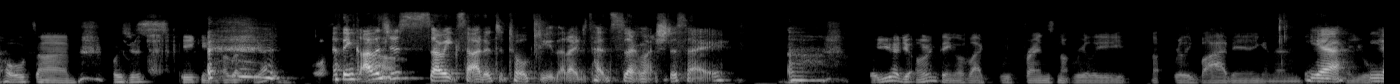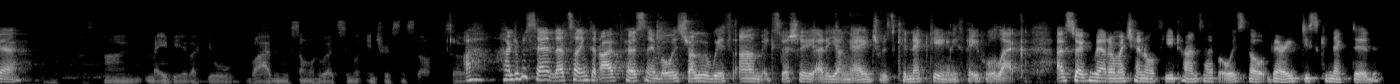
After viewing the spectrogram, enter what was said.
whole time. Was just speaking. I was like, yeah. I think I was wow. just so excited to talk to you that I just had so much to say. Well, you had your own thing of like with friends not really, not really vibing, and then yeah, you- yeah. this time maybe like you're vibing with someone who had similar interests and stuff. So A hundred percent. That's something that I've personally have always struggled with, um, especially at a young age, was connecting with people. Like I've spoken about on my channel a few times. I've always felt very disconnected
